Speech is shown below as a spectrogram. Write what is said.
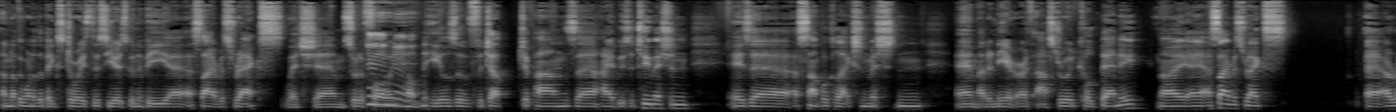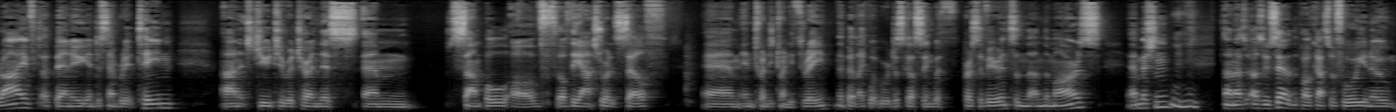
another one of the big stories this year is going to be uh, Osiris Rex, which um, sort of following mm-hmm. on the heels of Jap- Japan's uh, Hayabusa 2 mission, is a, a sample collection mission um, at a near Earth asteroid called Bennu. Now, uh, Osiris Rex uh, arrived at Bennu in December 18, and it's due to return this um, sample of, of the asteroid itself um, in 2023, a bit like what we were discussing with Perseverance and, and the Mars mission. Mm-hmm. And as, as we've said in the podcast before, you know,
